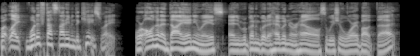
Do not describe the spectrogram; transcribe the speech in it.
But like, what if that's not even the case, right? We're all gonna die anyways, and we're gonna go to heaven or hell, so we should worry about that.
